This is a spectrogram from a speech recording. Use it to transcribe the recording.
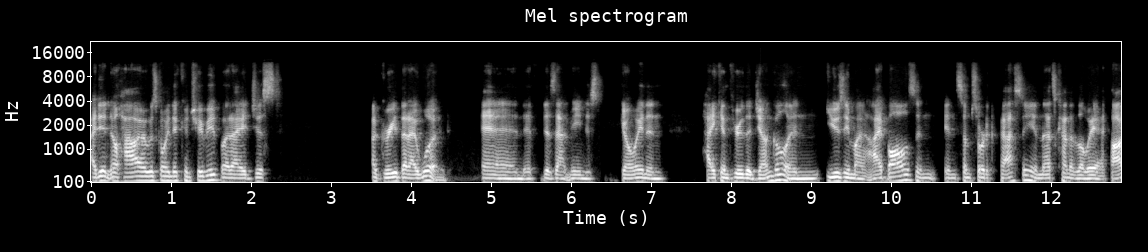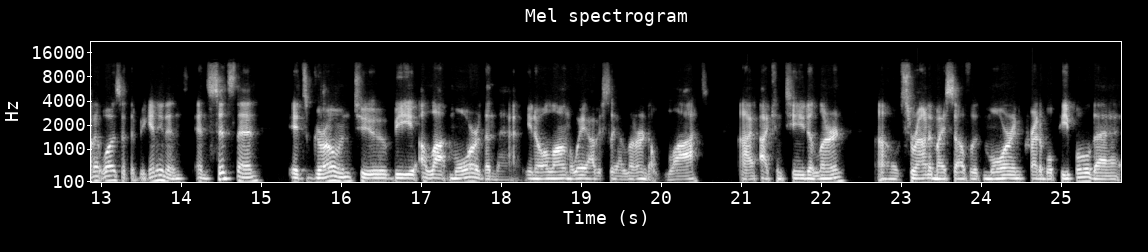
i didn't know how i was going to contribute but i just agreed that i would. And if, does that mean just going and hiking through the jungle and using my eyeballs in in some sort of capacity and that's kind of the way i thought it was at the beginning and and since then it's grown to be a lot more than that. You know along the way obviously i learned a lot. I, I continue to learn. Um, surrounded myself with more incredible people that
